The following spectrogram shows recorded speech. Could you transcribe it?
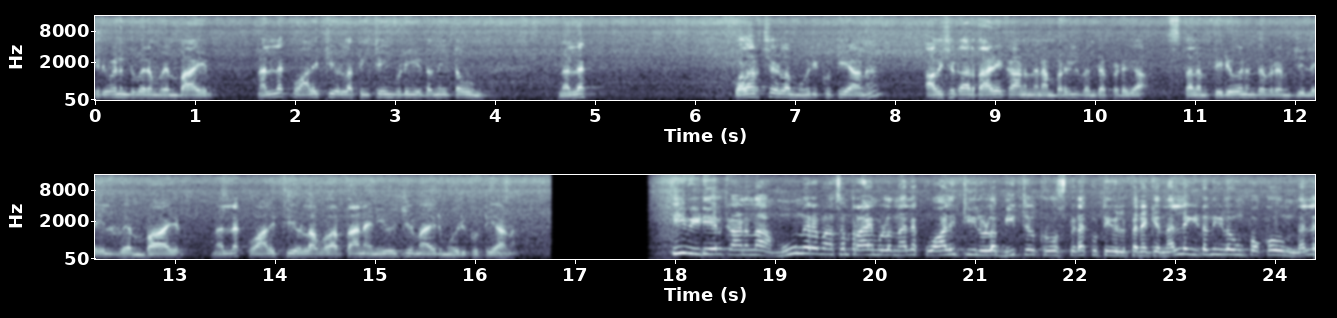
തിരുവനന്തപുരം വെമ്പായം. നല്ല ക്വാളിറ്റിയുള്ള തീറ്റയും കൂടി ഇടനീട്ടവും നല്ല വളർച്ചയുള്ള മൂരിക്കുട്ടിയാണ്. ആവശ്യക്കാർ താഴെ കാണുന്ന നമ്പറിൽ ബന്ധപ്പെടുക. സ്ഥലം തിരുവനന്തപുരം ജില്ലയിൽ വെമ്പായം. നല്ല ക്വാളിറ്റിയുള്ള വളർത്താൻ അനുയോജ്യമായൊരു മോരിക്കുട്ടിയാണ് ഈ വീഡിയോയിൽ കാണുന്ന മൂന്നര മാസം പ്രായമുള്ള നല്ല ക്വാളിറ്റിയിലുള്ള ബീറ്റൽ ക്രോസ് പിടക്കുട്ടി വിൽപ്പനയ്ക്ക് നല്ല ഇടനീളവും പൊക്കവും നല്ല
